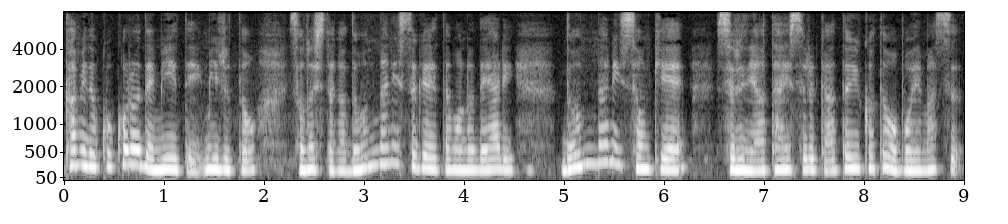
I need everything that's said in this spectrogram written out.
神の心で見えてみるとその人がどんなに優れたものでありどんなに尊敬するに値するかということを覚えます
